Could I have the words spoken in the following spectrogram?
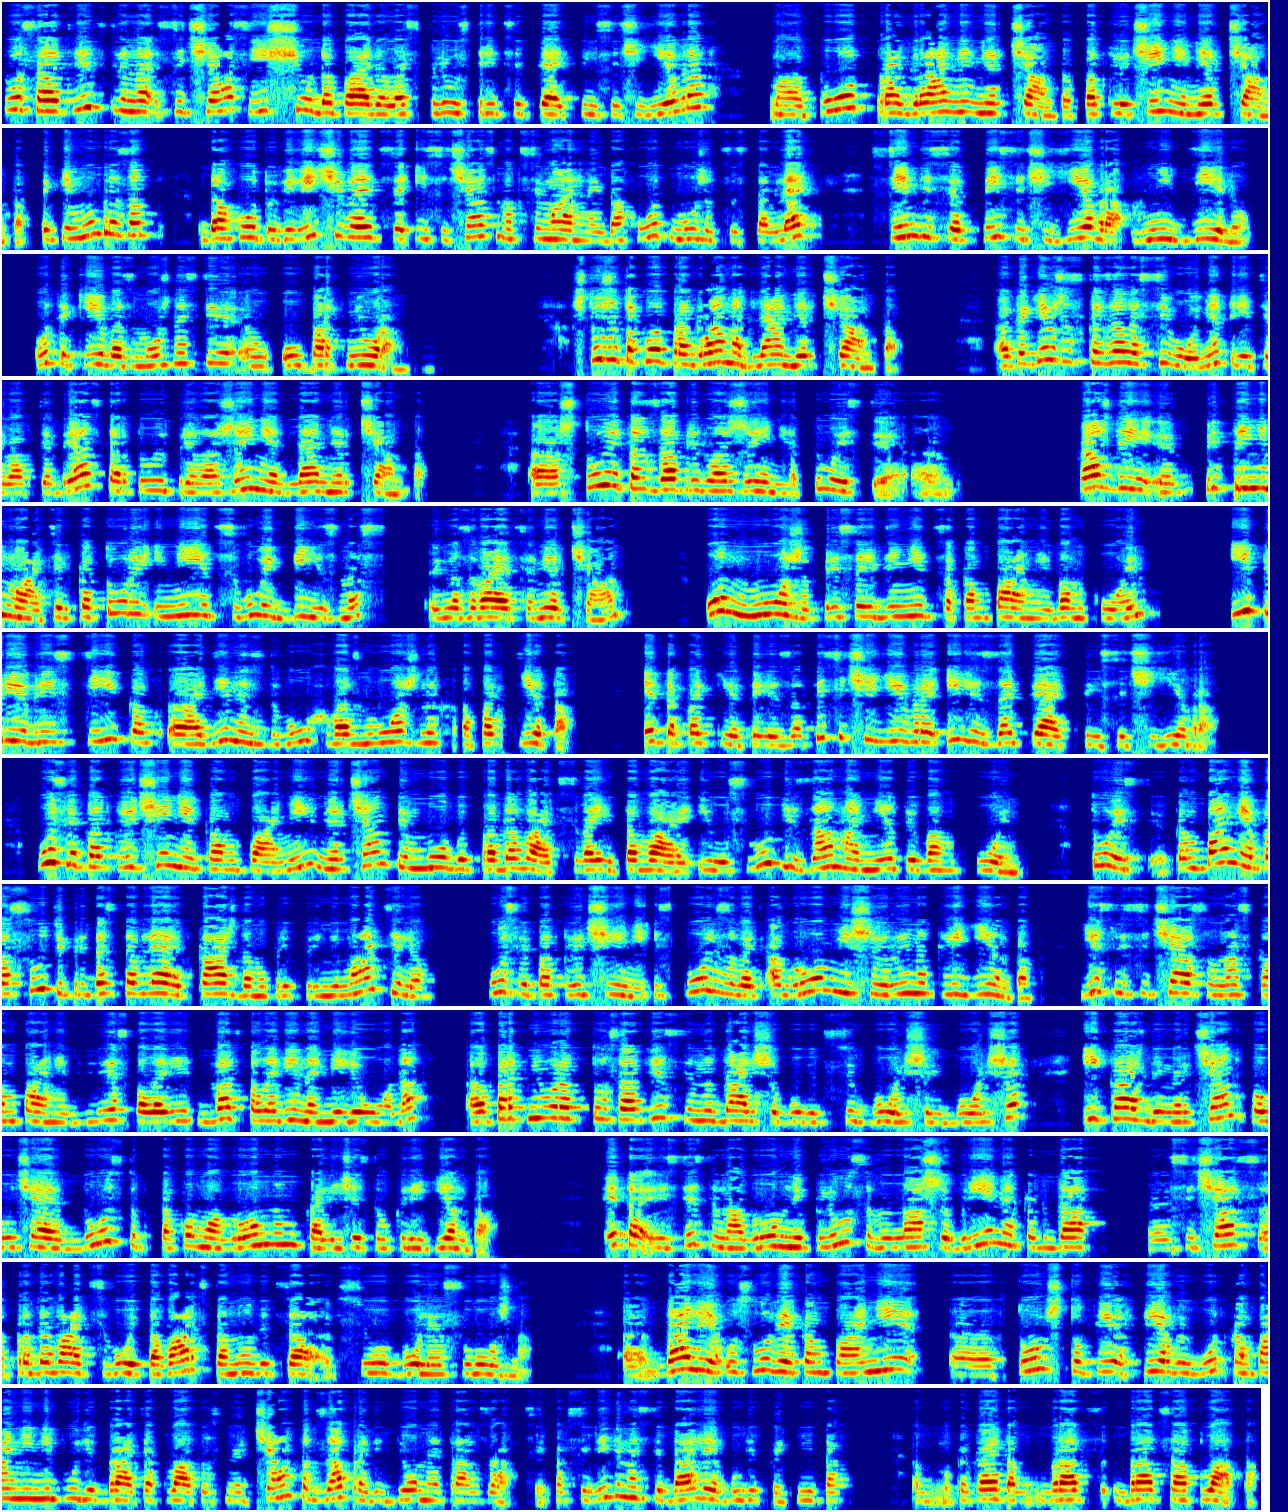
то, соответственно, сейчас еще добавилось плюс 35 тысяч евро – по программе мерчантов, подключение мерчантов. Таким образом, доход увеличивается, и сейчас максимальный доход может составлять 70 тысяч евро в неделю. Вот такие возможности э, у партнера. Что же такое программа для мерчантов? А, как я уже сказала, сегодня, 3 октября, стартует приложение для мерчантов. А, что это за предложение? То есть э, каждый э, предприниматель, который имеет свой бизнес, э, называется мерчант, он может присоединиться к компании OneCoin и приобрести как один из двух возможных пакетов. Это пакет или за 1000 евро, или за 5000 евро. После подключения компании мерчанты могут продавать свои товары и услуги за монеты OneCoin. То есть компания, по сути, предоставляет каждому предпринимателю после подключения использовать огромнейший рынок клиентов. Если сейчас у нас в компании 2,5 миллиона э, партнеров, то, соответственно, дальше будет все больше и больше – и каждый мерчант получает доступ к такому огромному количеству клиентов. Это, естественно, огромный плюс в наше время, когда э, сейчас продавать свой товар становится все более сложно. Э, далее условия компании э, в том, что в первый год компания не будет брать оплату с мерчантов за проведенные транзакции. По всей видимости, далее будет какая-то браться оплата.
